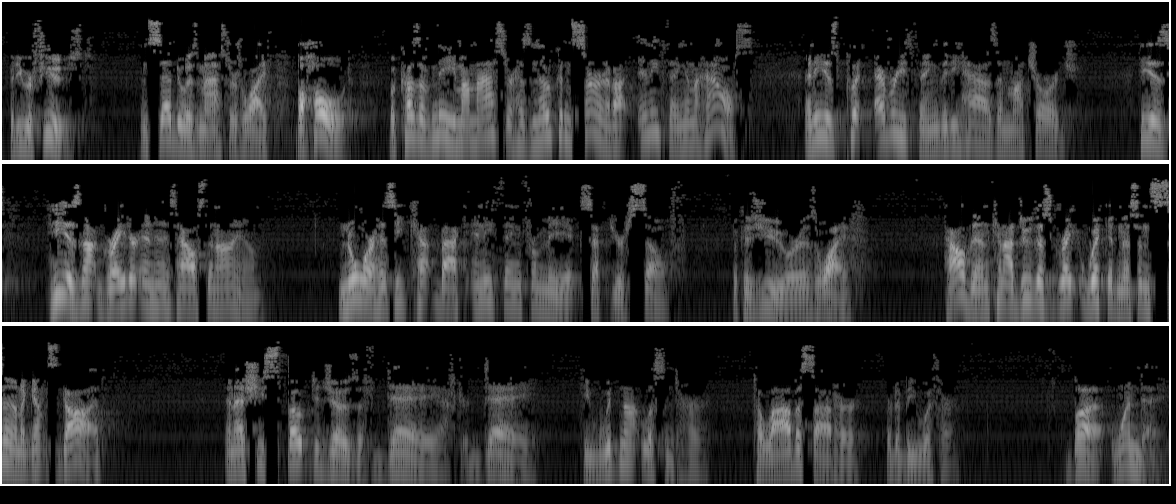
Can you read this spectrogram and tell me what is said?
But he refused and said to his master's wife, Behold, because of me, my master has no concern about anything in the house, and he has put everything that he has in my charge. He is, he is not greater in his house than I am, nor has he kept back anything from me except yourself, because you are his wife. How then can I do this great wickedness and sin against God? And as she spoke to Joseph day after day, he would not listen to her, to lie beside her, or to be with her. But one day,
